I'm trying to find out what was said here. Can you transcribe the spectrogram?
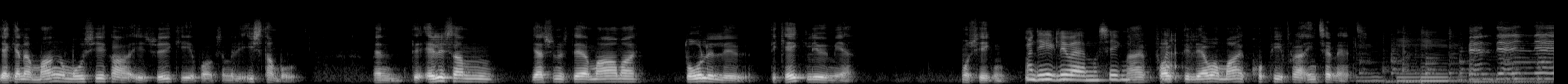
Jeg kender mange musikere i Sydkige, for eksempel i Istanbul. Men det er alle sammen, jeg synes, det er meget, meget dårligt liv. De kan ikke leve mere musikken. Og de kan ikke leve af musikken? Nej, folk de laver meget kopi fra internet. Benden ne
